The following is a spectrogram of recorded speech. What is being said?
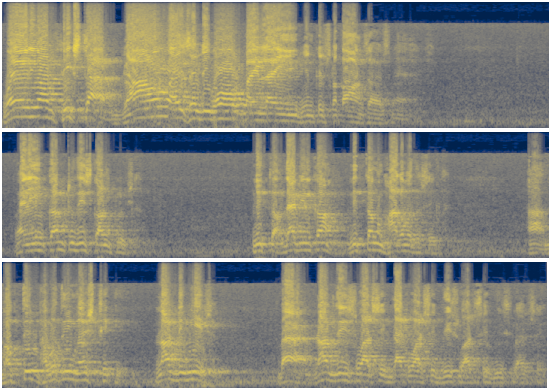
When you are fixed up, now I shall devote my life in Krishna consciousness. When you come to this conclusion, Nityam, that will come, Nityam Bhagavata Seva. Ah, bhakti Bhavati Naisthiti, not deviation. But not this worship, that worship, this worship, this worship.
